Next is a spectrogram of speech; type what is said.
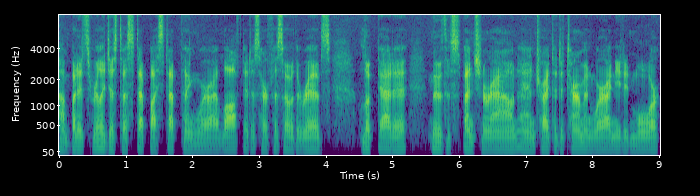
um, but it's really just a step-by-step thing where I lofted a surface over the ribs, looked at it, moved the suspension around, and tried to determine where I needed more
